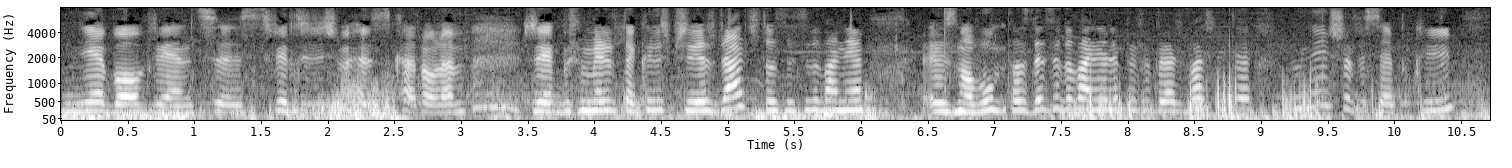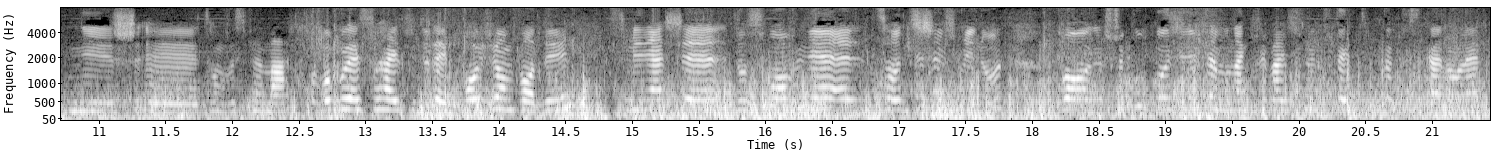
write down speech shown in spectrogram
niebo, więc y, stwierdziliśmy z Karolem, że jakbyśmy mieli tutaj kiedyś przyjeżdżać, to zdecydowanie znowu, to zdecydowanie lepiej wybrać właśnie te mniejsze wysepki niż y, tą wyspę Mach. W ogóle słuchajcie, tutaj poziom wody zmienia się dosłownie co 10 minut, bo jeszcze pół godziny temu nagrywaliśmy tutaj TikToki z Karolem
